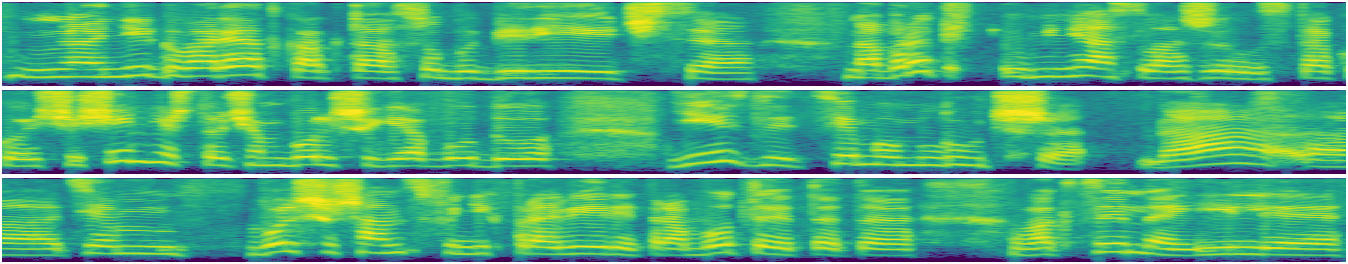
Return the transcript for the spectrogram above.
не говорят как-то особо беречься. Наоборот, у меня сложилось такое ощущение, что чем больше я буду ездить, тем им лучше да, а, тем больше шансов у них проверить, работает эта вакцина или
